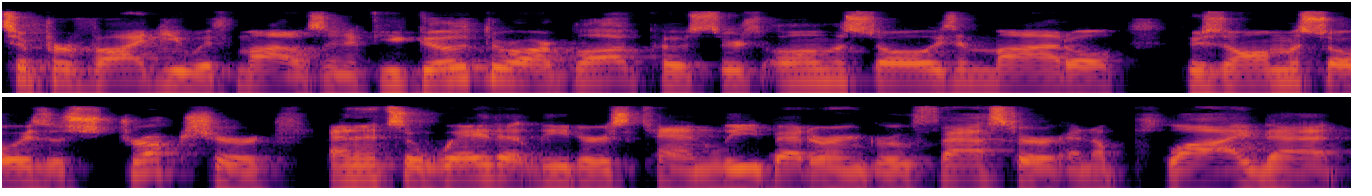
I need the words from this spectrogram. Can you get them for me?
to provide you with models. And if you go through our blog post, there's almost always a model, there's almost always a structure, and it's a way that leaders can lead better and grow faster and apply that,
